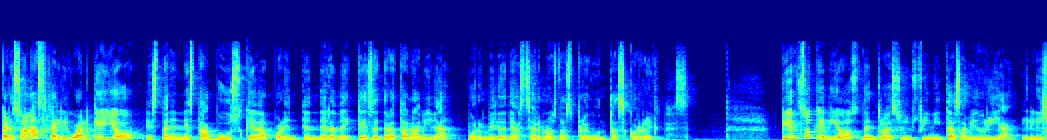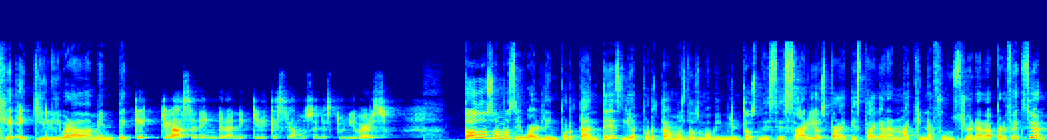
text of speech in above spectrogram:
Personas que al igual que yo están en esta búsqueda por entender de qué se trata la vida por medio de hacernos las preguntas correctas. Pienso que Dios, dentro de su infinita sabiduría, elige equilibradamente qué clase de engrane quiere que seamos en este universo. Todos somos igual de importantes y aportamos los movimientos necesarios para que esta gran máquina funcione a la perfección.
